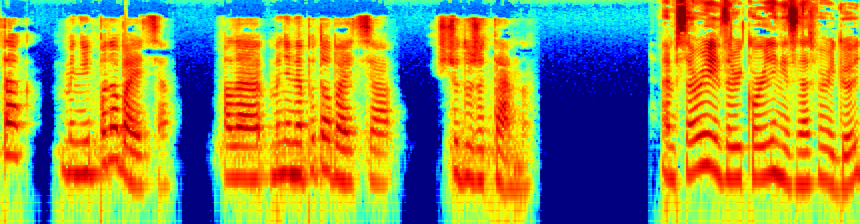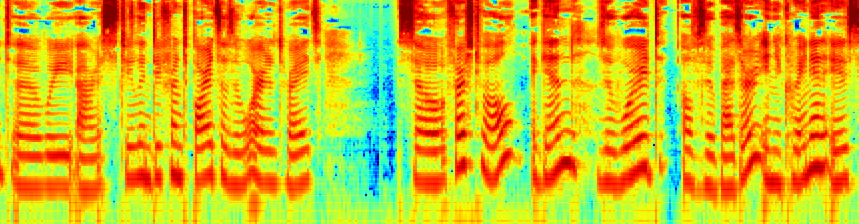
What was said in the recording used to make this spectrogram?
Так, мені подобається. Але мені не подобається, що дуже темно. I'm sorry if the recording is not very good. Uh, we are still in different parts of the world, right? So, first of all, again, the word of the weather in Ukrainian is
